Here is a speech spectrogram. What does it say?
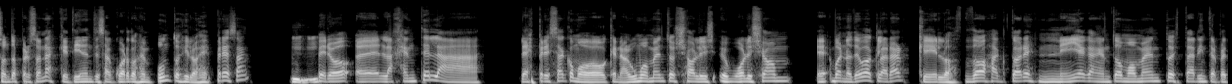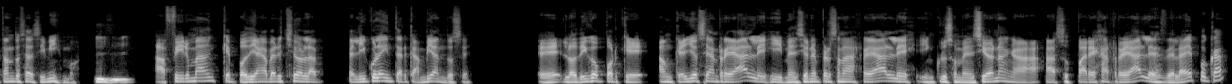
son dos personas que tienen desacuerdos en puntos y los expresan, pero eh, la gente la, expresa como que en algún momento eh, Wally Shawn eh, bueno, debo aclarar que los dos actores niegan en todo momento estar interpretándose a sí mismos. Afirman que podían haber hecho la película intercambiándose. Lo digo porque, aunque ellos sean reales y mencionen personas reales, incluso mencionan a, sus parejas reales de la época,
